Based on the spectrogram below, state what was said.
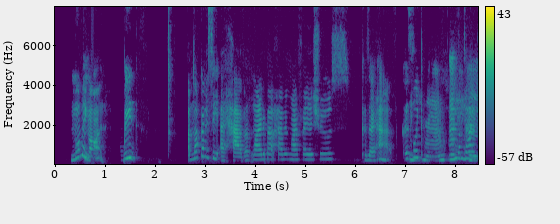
Moving on, we. I'm not gonna say I haven't lied about having Wi-Fi issues because I have. Because like Mhm, sometimes-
